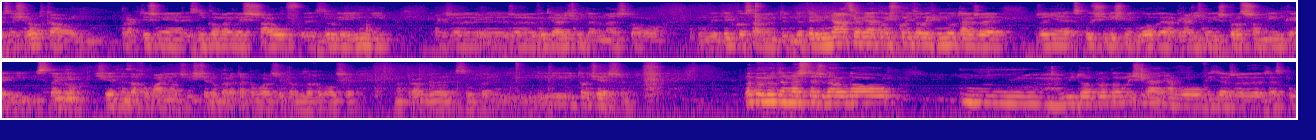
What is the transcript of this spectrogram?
ze środka, praktycznie znikoma ilość strzałów z drugiej linii. Także, y, że wygraliśmy ten mecz, to mówię tylko samym tym determinacją jakąś w końcowych minutach, że, że nie spuściliśmy głowy, a graliśmy już prostszą piłkę i, i z tego świetne zachowanie oczywiście Roberta Kowalczyka, bo zachował się naprawdę super i, i to cieszy. Na pewno ten mecz też dał do, mm, mi do, do, do myślenia, bo widzę, że zespół,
